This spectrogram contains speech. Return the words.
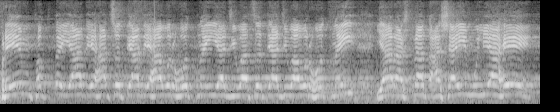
प्रेम फक्त या देहाचं त्या देहावर होत नाही या जीवाचं त्या जीवावर होत नाही. या राष्ट्रात आशाही मुली आहे.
